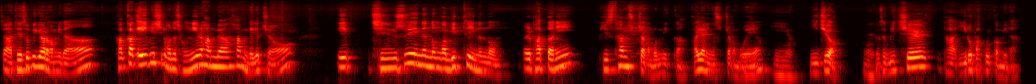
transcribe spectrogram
자, 대소 비교하러 갑니다. 각각 A, B, C를 먼저 정리를 하면 하면 되겠죠. 이 진수에 있는 놈과 밑에 있는 놈을 봤더니 비슷한 숫자가 뭡니까? 관련 있는 숫자가 뭐예요? 2요. 2죠. 네. 그래서 밑을 다 2로 바꿀 겁니다.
